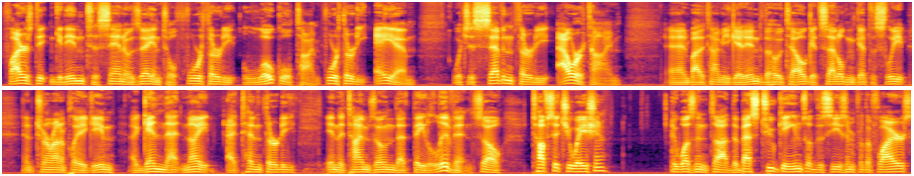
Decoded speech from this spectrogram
Flyers didn't get into San Jose until 4:30 local time, 4:30 a.m., which is 7:30 our time. And by the time you get into the hotel, get settled, and get to sleep, and turn around and play a game again that night at 10:30 in the time zone that they live in, so tough situation. It wasn't uh, the best two games of the season for the Flyers,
